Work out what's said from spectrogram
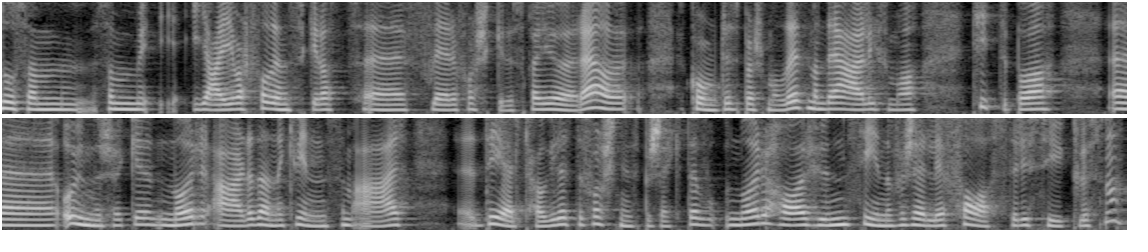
noe som, som, jeg i hvert fall ønsker at eh, flere forskere skal gjøre, og jeg kommer til spørsmålet ditt, men det er liksom å titte på eh, og undersøke når er det denne kvinnen som er eh, deltaker i dette forskningsprosjektet, når har hun sine forskjellige faser i syklusen?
